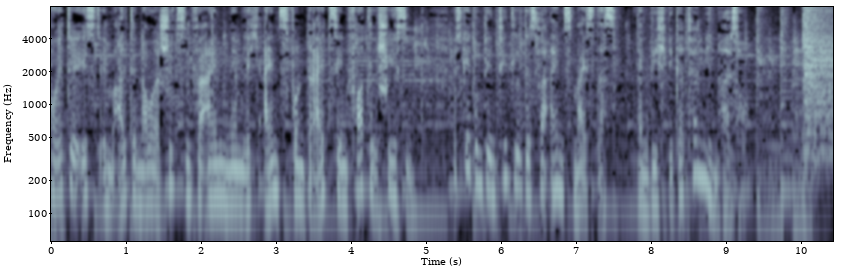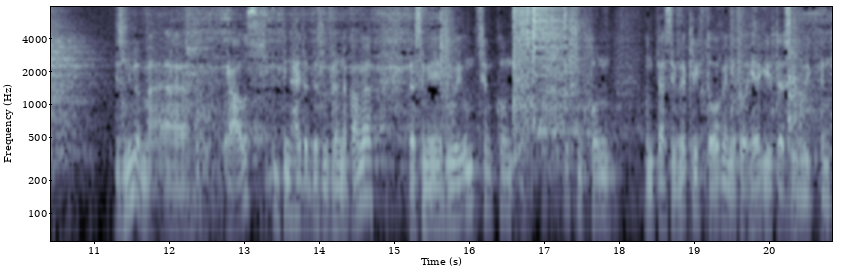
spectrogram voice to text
Heute ist im Altenauer Schützenverein nämlich eins von 13 Fortelschießen. Es geht um den Titel des Vereinsmeisters. Ein wichtiger Termin also. Das nehmen wir äh, raus. Ich bin heute ein bisschen früher gegangen, dass ich mich ruhig umziehen kann, duschen kann und dass ich wirklich da, wenn ich da hergehe, dass ich ruhig bin.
